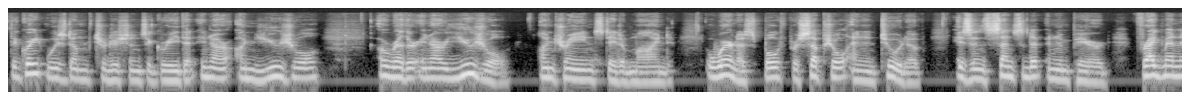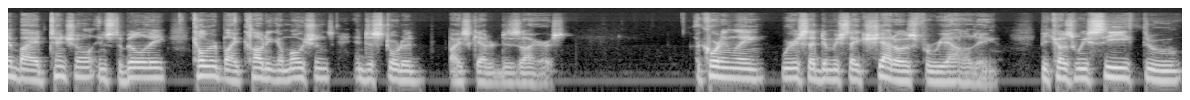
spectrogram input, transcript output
The great wisdom traditions agree that in our unusual, or rather in our usual untrained state of mind. Awareness, both perceptual and intuitive, is insensitive and impaired, fragmented by attentional instability, colored by clouding emotions, and distorted by scattered desires. Accordingly, we are said to mistake shadows for reality because we see through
